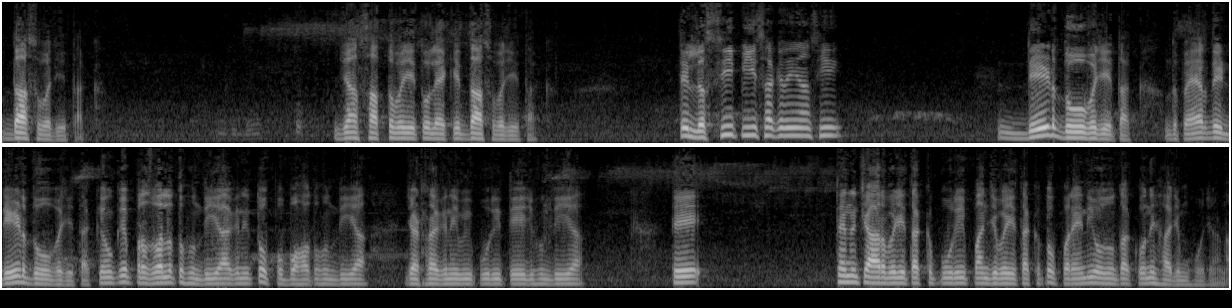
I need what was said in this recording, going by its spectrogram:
10 ਵਜੇ ਤੱਕ ਜਾਂ 7 ਵਜੇ ਤੋਂ ਲੈ ਕੇ 10 ਵਜੇ ਤੱਕ। ਤੇ ਲੱਸੀ ਪੀ ਸਕਦੇ ਹਾਂ ਅਸੀਂ ਡੇਢ 2 ਵਜੇ ਤੱਕ, ਦੁਪਹਿਰ ਦੇ ਡੇਢ 2 ਵਜੇ ਤੱਕ, ਕਿਉਂਕਿ ਪ੍ਰਜਵਲਿਤ ਹੁੰਦੀ ਆ, ਅਗਨੀ ਧੁੱਪ ਬਹੁਤ ਹੁੰਦੀ ਆ, ਜਠਰ ਅਗਨੀ ਵੀ ਪੂਰੀ ਤੇਜ਼ ਹੁੰਦੀ ਆ। ਤੇ 3-4 ਵਜੇ ਤੱਕ, ਪੂਰੀ 5 ਵਜੇ ਤੱਕ ਧੁੱਪ ਰਹਿੰਦੀ, ਉਦੋਂ ਤੱਕ ਉਹਨੇ ਹਜਮ ਹੋ ਜਾਣਾ।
